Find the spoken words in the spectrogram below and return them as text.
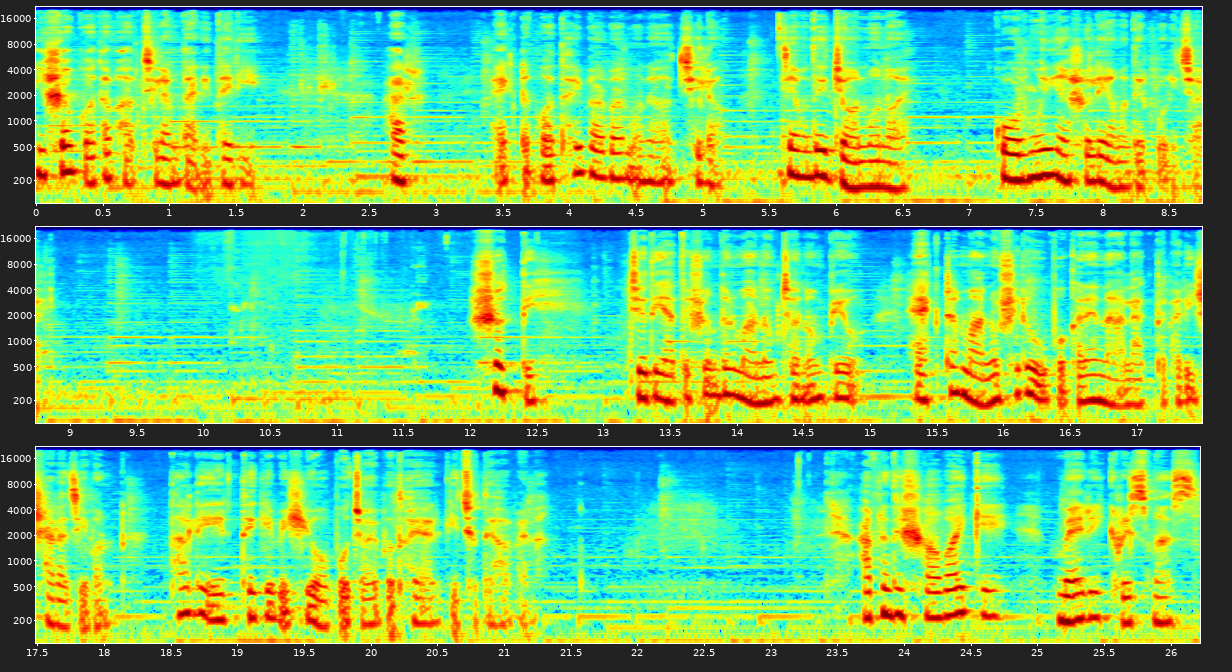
এইসব কথা ভাবছিলাম দাঁড়িয়ে দাঁড়িয়ে। আর একটা কথাই বারবার মনে হচ্ছিল যে আমাদের জন্ম নয়, কর্মই আসলে আমাদের পরিচয়। সত্যি, যদি এত সুন্দর মানব জন্ম পেয়েও একটা মানুষেরও উপকারে না লাগতে পারি সারা জীবন তাহলে এর থেকে বেশি অপচয় বোধ হয় আর কিছুতে হবে না। আপনাদের সবাইকে মেরি ক্রিসমাস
